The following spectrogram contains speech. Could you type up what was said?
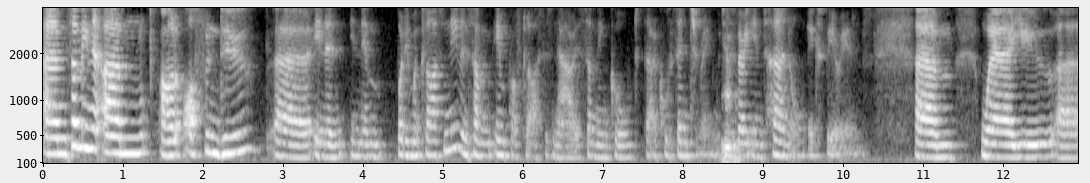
Um, something that um, I'll often do uh, in an in embodiment class and even some improv classes now is something called that I call centering, which is a Mhm. very internal experience um, where you uh,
